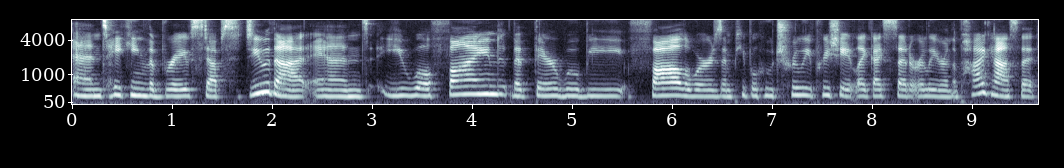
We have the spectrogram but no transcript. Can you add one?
and taking the brave steps to do that and you will find that there will be followers and people who truly appreciate like i said earlier in the podcast that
